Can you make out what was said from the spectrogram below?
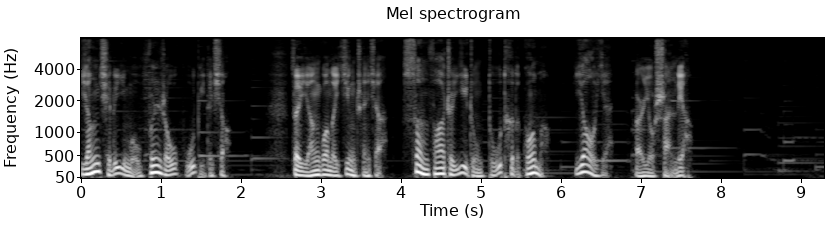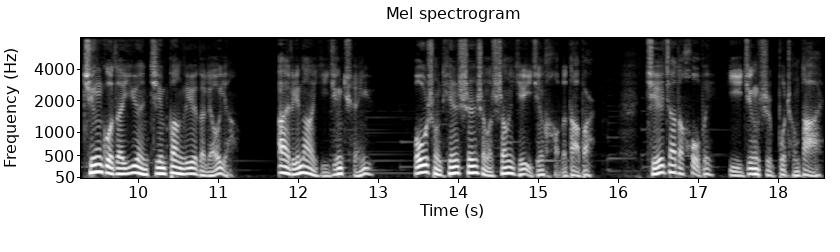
扬起了一抹温柔无比的笑，在阳光的映衬下，散发着一种独特的光芒，耀眼而又闪亮。经过在医院近半个月的疗养，艾琳娜已经痊愈，欧胜天身上的伤也已经好了大半，结痂的后背已经是不成大碍，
